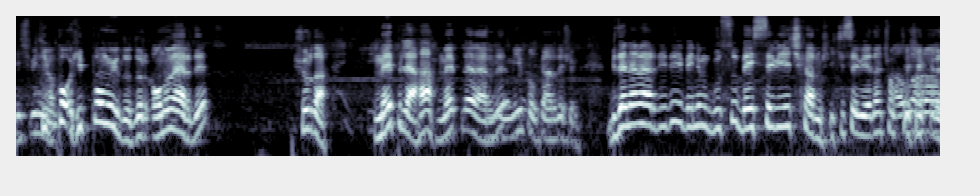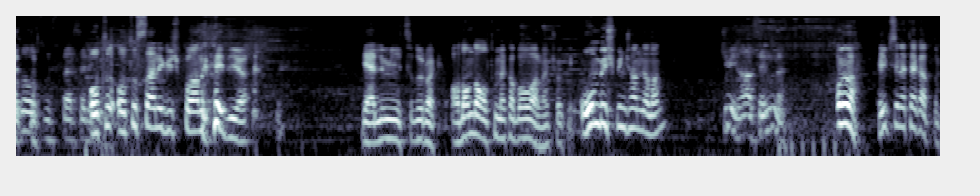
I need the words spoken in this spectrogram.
Hiç bilmiyorum. Hippo, Hippo muydu? Dur onu verdi. Şurada. Meple ha Meple verdi. Meeple kardeşim. Bir de ne verdiydi? Benim Gus'u 5 seviyeye çıkarmış. 2 seviyeden çok Allah teşekkür razı ettim. olsun Supercell'e. 30, 30 tane güç puanı ediyor. Geldim Yiğit'i dur bak. Adamda altın mecha bow var lan çok iyi. 15 bin can ne lan? Kimin ha senin mi? Ah, hepsine tek attım.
